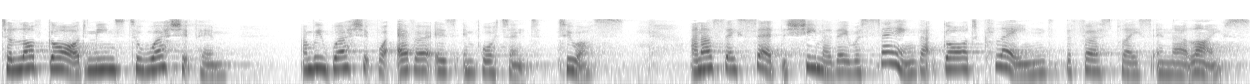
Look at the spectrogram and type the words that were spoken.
To love God means to worship Him. And we worship whatever is important to us. And as they said the Shema, they were saying that God claimed the first place in their lives.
